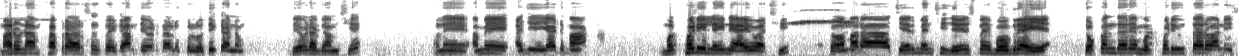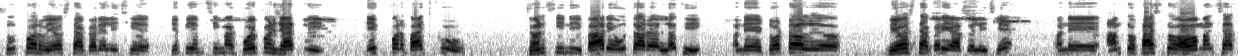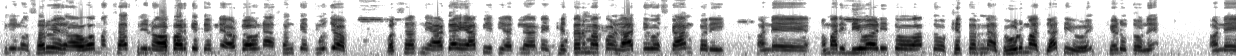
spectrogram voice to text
મારું નામ ખાપરા હર્ષદભાઈ, ગામ દેવડા તાલુકો લોધિકાનું દેવડા ગામ છે. અને અમે આજે યાર્ડમાં મગફળી લઈને આવ્યા છીએ. તો અમારા ચેરમેન શ્રી જયેશભાઈ બોગરાએ ટોકન દરે મગફળી ઉતારવાની સુપર વ્યવસ્થા કરેલી છે. એપીએમસીમાં કોઈ પણ જાતની એક પણ બાજકું જણસીની બારે ઉતારેલ નથી અને ટોટલ વ્યવસ્થા કરી આપેલી છે. અને આમ તો ખાસ તો હવામાન શાસ્ત્રીનો સર્વે, હવામાન શાસ્ત્રીનો આભાર કે તેમને અગાઉના સંકેત મુજબ વરસાદની આગાહી આપી હતી એટલે અમે ખેતરમાં પણ રાત દિવસ કામ કરી અને અમારી દિવાળી તો આમ તો ખેતરના ધૂળમાં જ જાતી હોય ખેડૂતોને. અને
